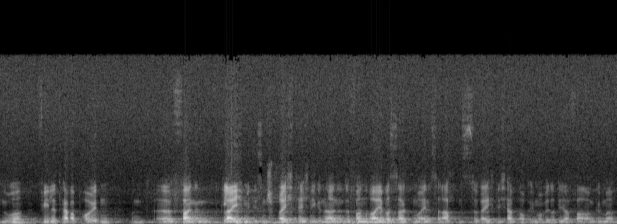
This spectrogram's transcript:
Nur viele Therapeuten und äh, fangen gleich mit diesen Sprechtechniken an. Und der Van Reiber sagt meines Erachtens zu Recht, ich habe auch immer wieder die Erfahrung gemacht,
